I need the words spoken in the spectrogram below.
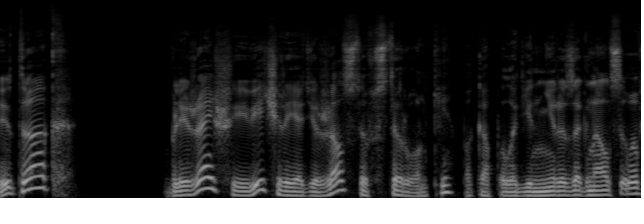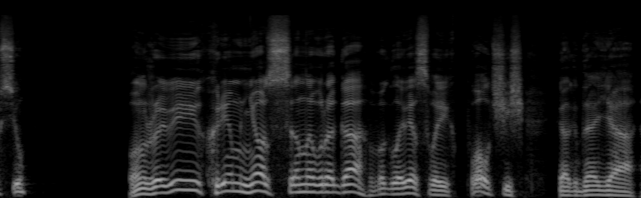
Итак, в ближайшие вечеры я держался в сторонке, пока паладин не разогнался вовсю. Он же вихрем несся на врага во главе своих полчищ, когда я,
